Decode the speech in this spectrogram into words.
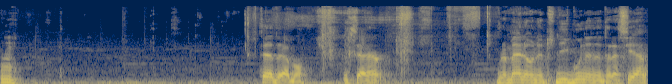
Hum. Très, très bon. Excellent. Vraiment, là, on a tous des goûts dans notre assiette.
